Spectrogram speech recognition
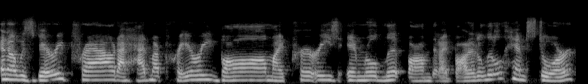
And I was very proud. I had my Prairie Balm, my Prairie's Emerald Lip Balm that I bought at a little hemp store,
